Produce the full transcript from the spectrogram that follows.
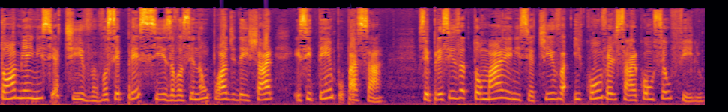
tome a iniciativa. Você precisa, você não pode deixar esse tempo passar. Você precisa tomar a iniciativa e conversar com o seu filho.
